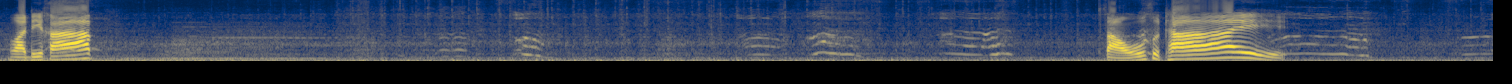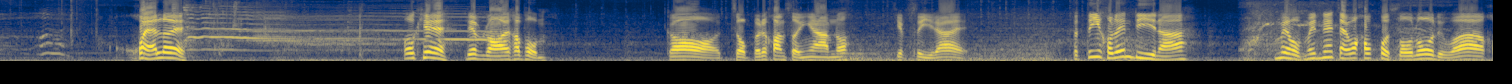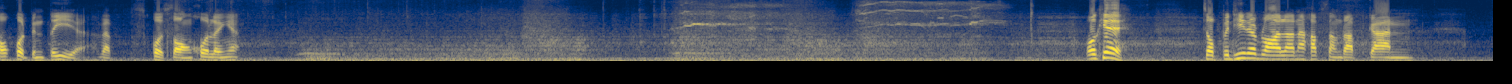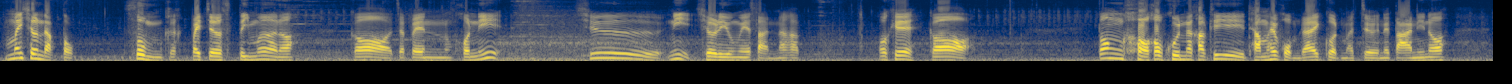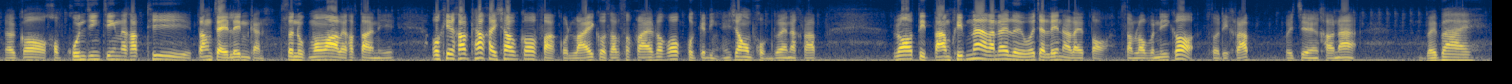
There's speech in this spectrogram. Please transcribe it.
สวัสดีครับ เสาสุดท้าย แขวนเลย โอเค เรียบร้อยครับผม ก็จบไปด้วยความสวยงามเนาะเก็บสี่ได้แต่ตี้เขาเล่นดีนะ ไม่ผมไม่แน่ใจว่าเขากดโซโล่หรือว่าเขากดเป็นตี้อะแบบกดสองคนอะไรเงี้ยโอเค จบเป็นที่เรียบร้อยแล้วนะครับสำหรับการไม่เชิงดักตก สุ่มไปเจอสตรีมเมอร์เนาะก็จะเป็นคนนี้ ชื่อนี่เชอริลเมสันนะครับ โอเคก็ต้องขอขอบคุณนะครับที่ทำให้ผมได้กดมาเจอในตานี้เนาะแล้วก็ขอบคุณจริง ๆ นะครับ ที่ตั้งใจเล่นกันสนุกมากๆเลยครับตานี้ โอเคครับ ถ้าใครชอบก็ฝากกดไลค์กด Subscribe แล้วก็กดกระดิ่งให้ช่องของผมด้วยนะครับ รอติดตามคลิปหน้ากันได้เลยว่าจะเล่นอะไรต่อสำหรับวันนี้ก็สวัสดีครับ ไว้เจอกันคราวหน้าบ๊ายบาย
